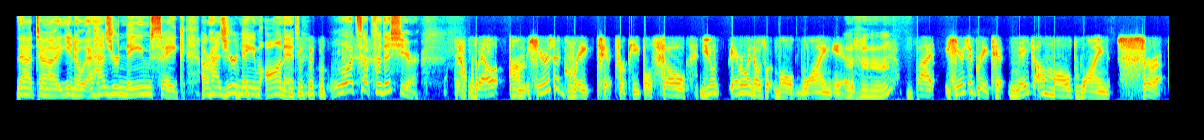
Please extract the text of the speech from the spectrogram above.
that, uh, you know, has your namesake or has your name on it. What's up for this year? Well, um, here's a great tip for people. So you, everyone knows what mulled wine is, but here's a great tip: make a mulled wine syrup.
